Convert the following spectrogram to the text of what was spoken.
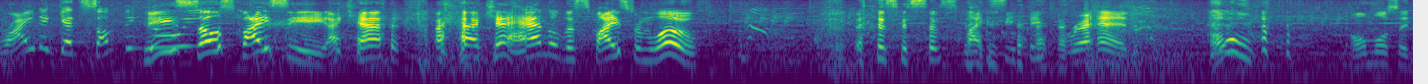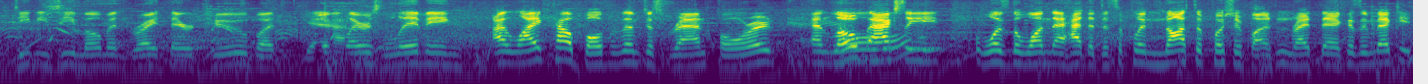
try to get something. He's going. so spicy. I can't. I, I can't handle the spice from Loaf. this is some spicy bread. oh, almost a DBZ moment right there too. But Yeah. the player's living. I like how both of them just ran forward, and Loaf Oh. actually was the one that had the discipline not to push a button right there because Umeki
